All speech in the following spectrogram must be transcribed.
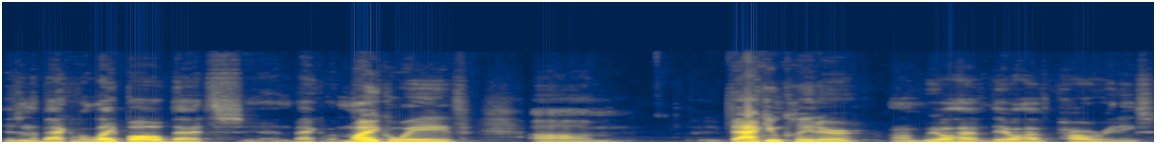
is in the back of a light bulb. That's in the back of a microwave, um, vacuum cleaner. Um, we all have they all have power ratings.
